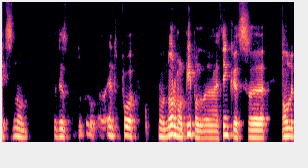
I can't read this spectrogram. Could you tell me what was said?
it's no it is and for you know, normal people uh, i think it's uh, only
